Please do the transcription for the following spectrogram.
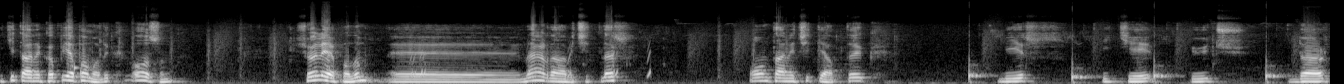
iki tane kapı yapamadık. Olsun. Şöyle yapalım. Ee, nerede abi çitler? 10 tane çit yaptık. 1 2 3 4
